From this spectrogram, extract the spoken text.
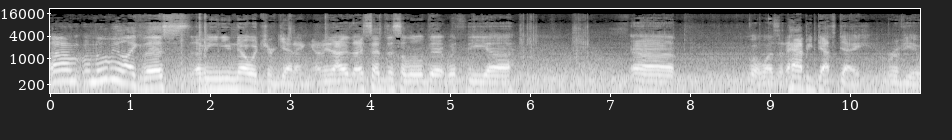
Um, a movie like this, I mean, you know what you're getting. I mean, I, I said this a little bit with the, uh, uh, what was it? Happy Death Day review.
